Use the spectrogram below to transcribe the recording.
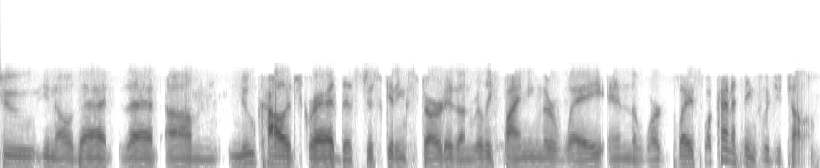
to you know that that um, new college grad that's just getting started on really finding their way in the workplace, what kind of things would you tell them?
